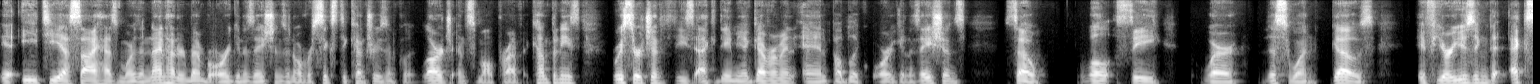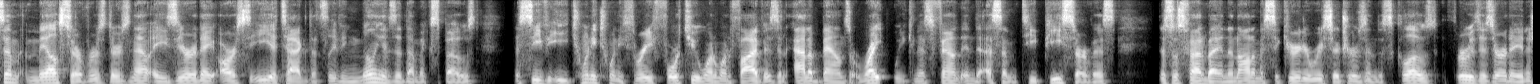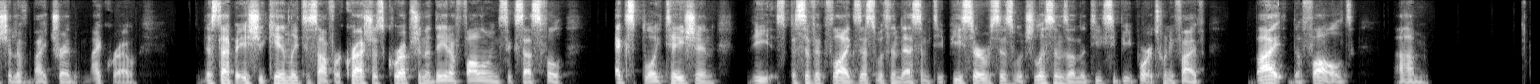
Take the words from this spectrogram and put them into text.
ETSI has more than 900 member organizations in over 60 countries, including large and small private companies, research entities, academia, government, and public organizations. So we'll see where this one goes. If you're using the Exim mail servers, there's now a zero day RCE attack that's leaving millions of them exposed. The CVE 2023 42115 is an out of bounds write weakness found in the SMTP service. This was found by an anonymous security researchers and disclosed through the zero day initiative by Trend Micro. This type of issue can lead to software crashes, corruption of data following successful exploitation. The specific flaw exists within the SMTP services, which listens on the TCP port 25 by default um,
